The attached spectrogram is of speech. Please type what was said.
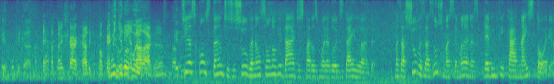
que é complicado. A terra tá tão encharcada que qualquer Me chuvinha tá coisa. alagando. Dias constantes de chuva não são novidades para os moradores da Irlanda, mas as chuvas das últimas semanas devem ficar na história.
